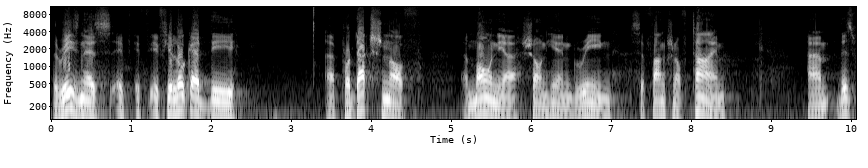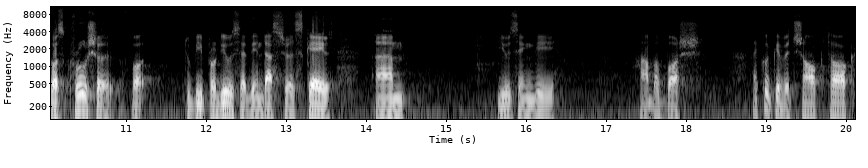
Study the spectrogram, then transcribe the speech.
the reason is if, if, if, you look at the uh, production of ammonia, shown here in green, it's a function of time. Um, this was crucial for, to be produced at the industrial scale um, using the Haber Bosch. I could give a chalk talk.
